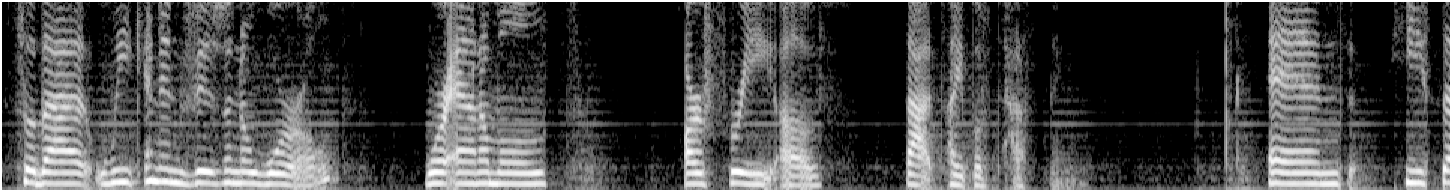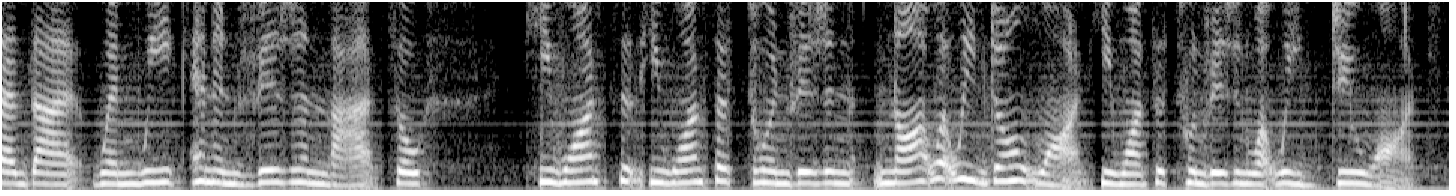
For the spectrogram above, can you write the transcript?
so that we can envision a world where animals are free of that type of testing. And he said that when we can envision that, so he wants it, he wants us to envision not what we don't want. He wants us to envision what we do want.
